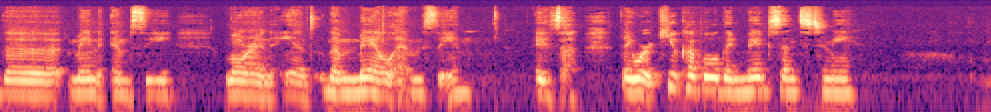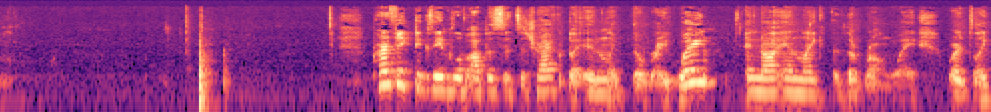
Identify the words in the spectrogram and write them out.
the main MC, Lauren, and the male MC, Asa. They were a cute couple. They made sense to me. Perfect example of opposites attract, but in like the right way and not in like the wrong way where it's like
